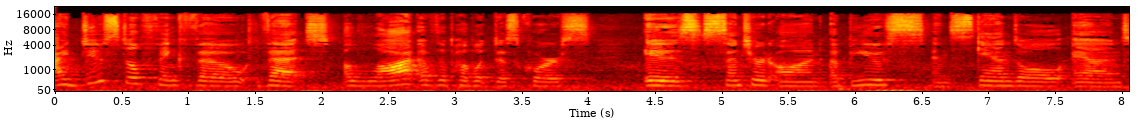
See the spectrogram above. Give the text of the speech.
I do still think though that a lot of the public discourse is centered on abuse and scandal and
